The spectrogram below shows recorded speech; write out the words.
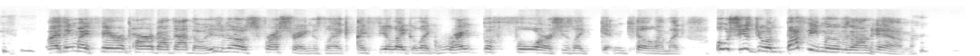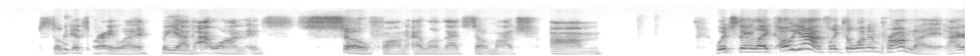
I think my favorite part about that though, even though it's frustrating, is like I feel like like right before she's like getting killed, I'm like, oh, she's doing Buffy moves on him. Still gets her anyway. But yeah, that one, it's so fun. I love that so much. Um which they're like, oh yeah, it's like the one in prom night. And I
